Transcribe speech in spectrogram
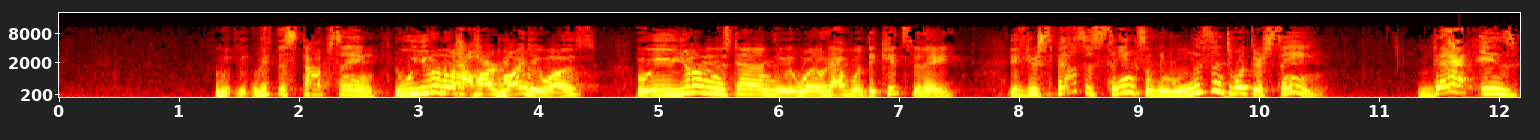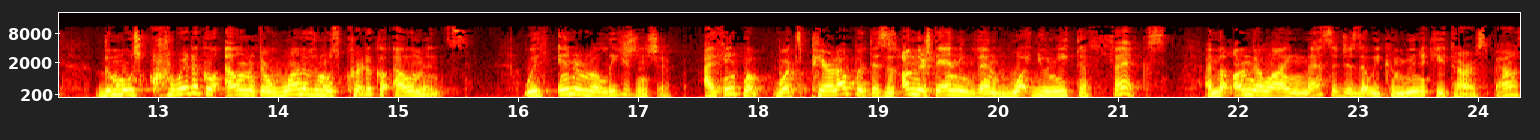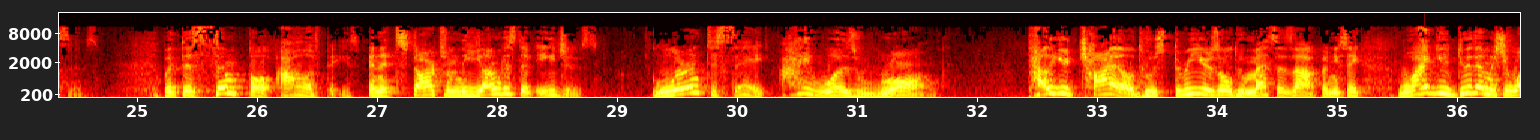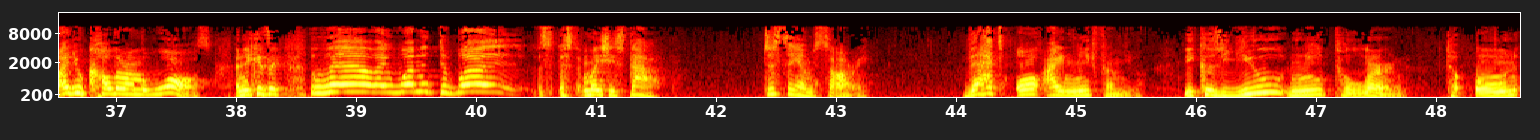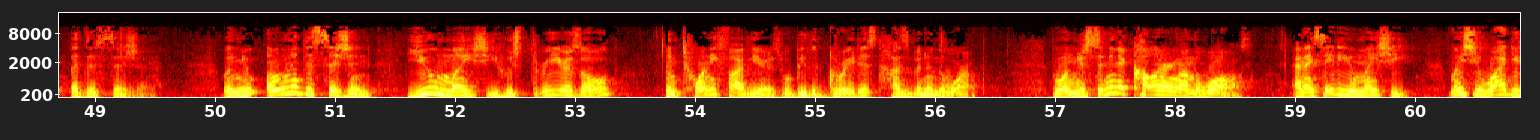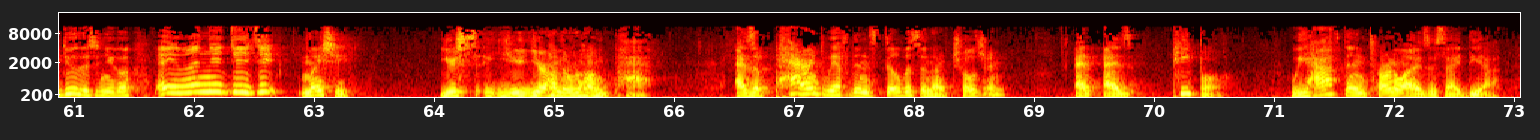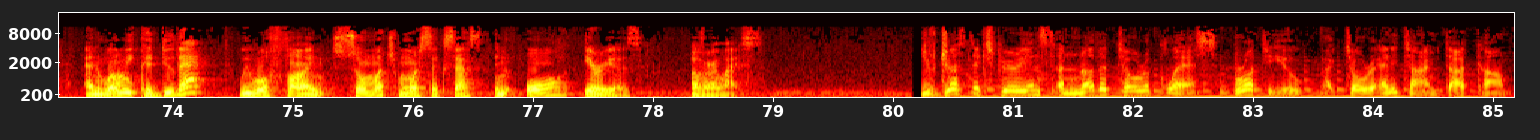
We, we have to stop saying, well, you don't know how hard my day was. Well, you don't understand what happened with the kids today. If your spouse is saying something, listen to what they're saying. That is the most critical element or one of the most critical elements within a relationship. I think what, what's paired up with this is understanding then what you need to fix and the underlying messages that we communicate to our spouses. But the simple aleph Beis, and it starts from the youngest of ages. Learn to say, I was wrong. Tell your child who's three years old who messes up, and you say, why do you do that, Moshe? Why do you color on the walls? And the kid's like, well, I wanted to buy... Moshe, stop. Just say, I'm sorry. That's all I need from you. Because you need to learn to own a decision. When you own a decision, you, Maishi, who's three years old, in 25 years will be the greatest husband in the world. But when you're sitting there coloring on the walls, and I say to you, Maishi, Maishi, why'd you do this? And you go, hey, when you're, you're on the wrong path. As a parent, we have to instill this in our children. And as people, we have to internalize this idea. And when we could do that, we will find so much more success in all areas of our lives. You've just experienced another Torah class brought to you by TorahAnytime.com.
